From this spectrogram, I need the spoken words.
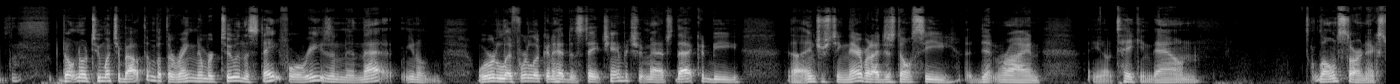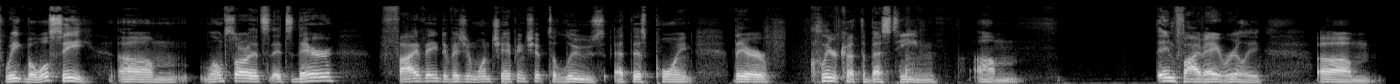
don't know too much about them, but they're ranked number two in the state for a reason. And that, you know, we're if we're looking ahead to the state championship match, that could be uh, interesting there. But I just don't see Denton Ryan, you know, taking down Lone Star next week. But we'll see. Um, Lone Star, it's it's there 5A Division 1 championship to lose at this point. They're clear cut the best team um, in 5A, really. Um,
